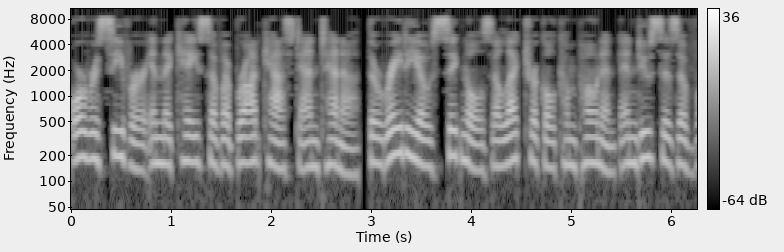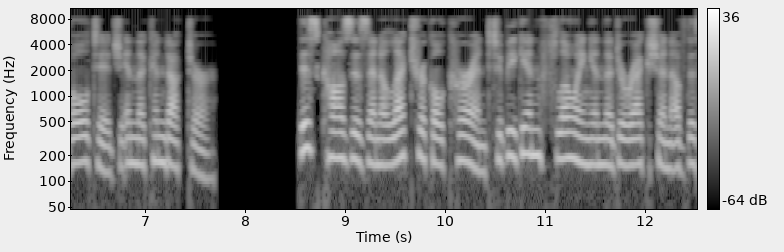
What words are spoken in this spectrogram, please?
or receiver in the case of a broadcast antenna. The radio signal's electrical component induces a voltage in the conductor. This causes an electrical current to begin flowing in the direction of the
